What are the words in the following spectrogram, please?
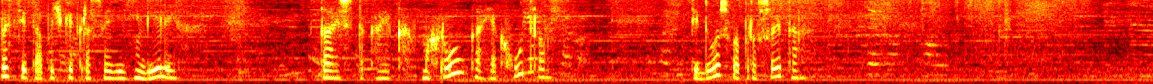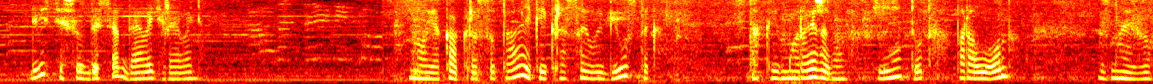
Ось ці тапочки красиві, білі. Теж така, як махровка, як хутро. Підошва прошита. 269 гривень. Ну, яка красота, який красивий бюстик з таким мережевим. І тут поролон знизу.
